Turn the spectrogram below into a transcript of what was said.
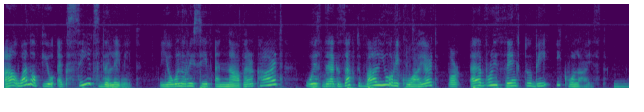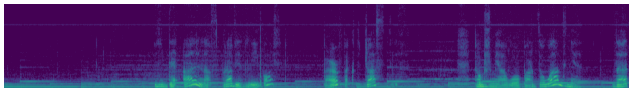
uh, one of you exceeds the limit, you will receive another card with the exact value required for everything to be equalized. Idealna sprawiedliwość? Perfect justice. To brzmiało bardzo ładnie. That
